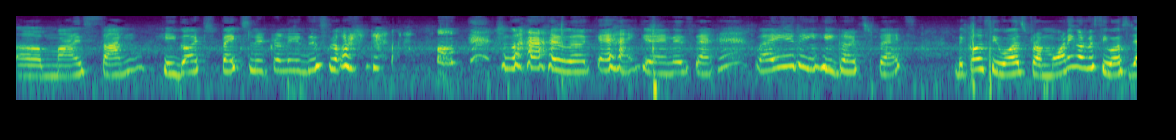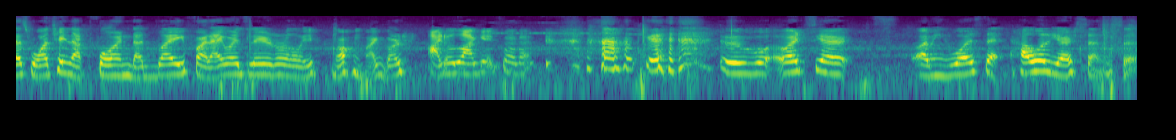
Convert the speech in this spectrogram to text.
uh, my son he got specs literally this lockdown. okay, I can understand. Why do you think he got specs? Because he was from morning onwards, he was just watching that phone. That why for I was literally. Oh my god, I don't like it for that. okay, what's your? I mean, what's that? How old your son, sir?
